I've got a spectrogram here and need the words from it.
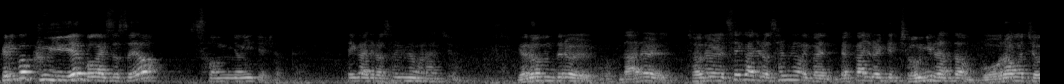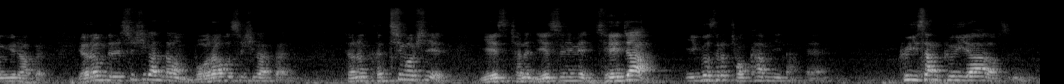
그리고 그 위에 뭐가 있었어요? 성령이 계셨다. 세 가지로 설명을 하죠. 여러분들을 나를 저를 세 가지로 설명을 몇, 몇 가지로 이렇게 정의를 한다면 뭐라고 정의를 할까요? 여러분들이 수식한다면 뭐라고 수식할까요? 저는 거침없이 예수 저는 예수님의 제자 이것으로 족합니다. 예. 그 이상 그 이하 없습니다.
